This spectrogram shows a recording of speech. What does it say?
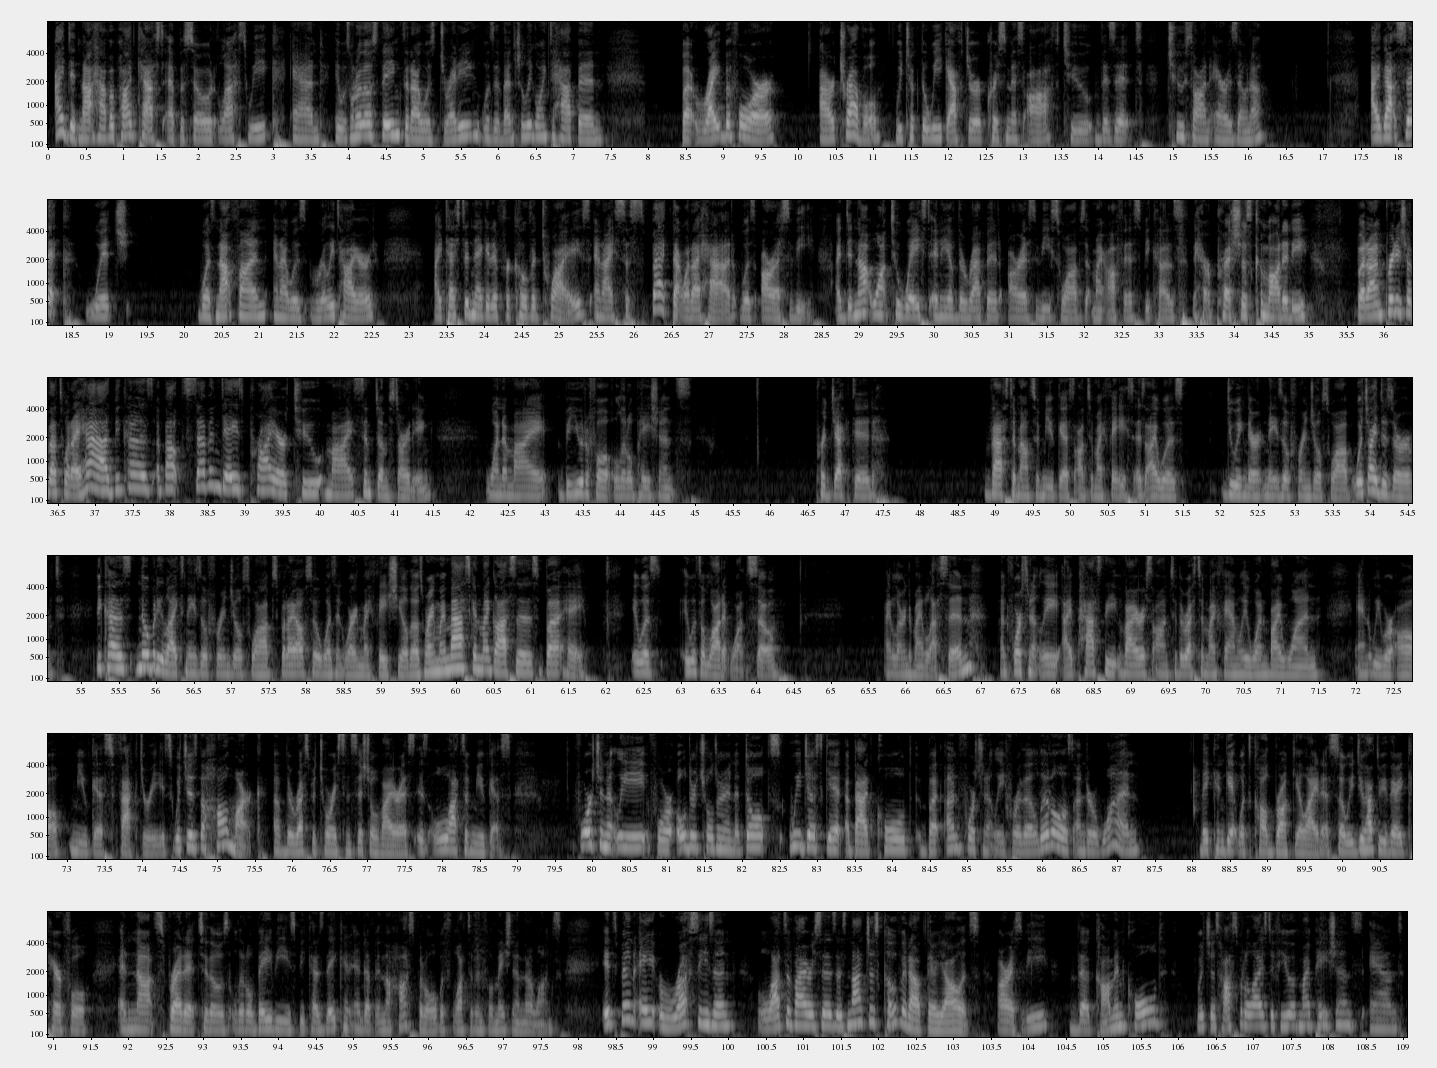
I did not have a podcast episode last week, and it was one of those things that I was dreading was eventually going to happen. But right before our travel, we took the week after Christmas off to visit Tucson, Arizona. I got sick, which was not fun, and I was really tired. I tested negative for COVID twice, and I suspect that what I had was RSV. I did not want to waste any of the rapid RSV swabs at my office because they are a precious commodity. But I'm pretty sure that's what I had because about seven days prior to my symptoms starting, one of my beautiful little patients projected vast amounts of mucus onto my face as I was doing their nasopharyngeal swab, which I deserved because nobody likes nasopharyngeal swabs, but I also wasn't wearing my face shield. I was wearing my mask and my glasses, but hey, it was it was a lot at once. So I learned my lesson. Unfortunately, I passed the virus on to the rest of my family one by one and we were all mucus factories, which is the hallmark of the respiratory syncytial virus is lots of mucus. Fortunately, for older children and adults, we just get a bad cold, but unfortunately for the littles under 1, they can get what's called bronchiolitis. So we do have to be very careful and not spread it to those little babies because they can end up in the hospital with lots of inflammation in their lungs. It's been a rough season lots of viruses. It's not just COVID out there, y'all. It's RSV, the common cold, which has hospitalized a few of my patients, and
